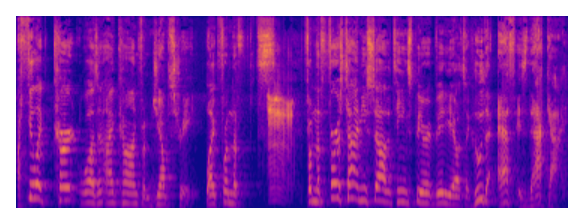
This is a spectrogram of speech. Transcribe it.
I feel like Kurt was an icon from Jump Street. Like from the from the first time you saw the Teen Spirit video, it's like who the f is that guy?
